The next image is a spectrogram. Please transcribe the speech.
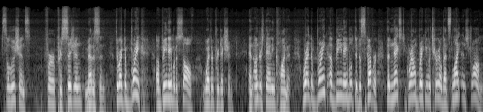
solutions for precision medicine. They're at the brink of being able to solve weather prediction and understanding climate. We're at the brink of being able to discover the next groundbreaking material that's light and strong,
